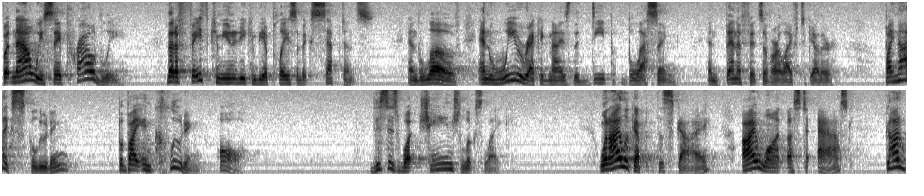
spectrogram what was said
But now we say proudly that a faith community can be a place of acceptance and love, and we recognize the deep blessing and benefits of our life together by not excluding, but by including all. This is what change looks like. When I look up at the sky, I want us to ask, God,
